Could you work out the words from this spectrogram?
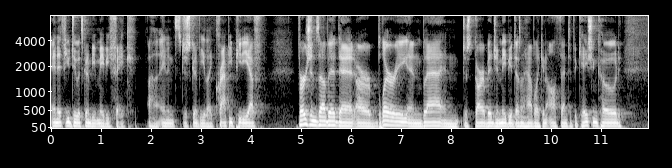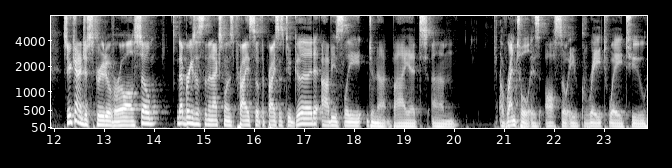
And if you do, it's gonna be maybe fake, uh, and it's just gonna be like crappy PDF versions of it that are blurry and blah and just garbage and maybe it doesn't have like an authentication code. So you're kind of just screwed overall. So that brings us to the next one is price. So if the price is too good obviously do not buy it. Um, a rental is also a great way to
